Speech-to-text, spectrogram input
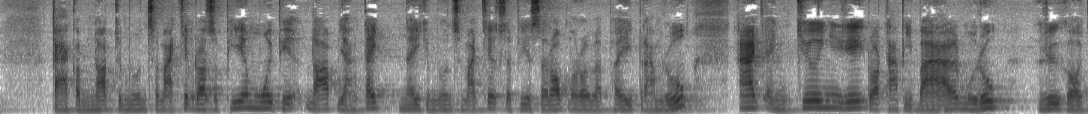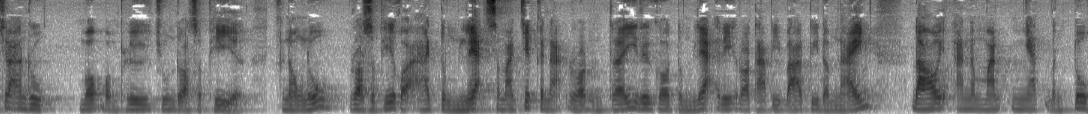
2ការកំណត់ចំនួនសមាជិករដ្ឋសភា1ភាគ10យ៉ាងតិចនៃចំនួនសមាជិកសភាសរុប125រូបអាចអញ្ជើញរាជរដ្ឋាភិបាលមួយរូបឬក៏ច្រើនរូប មកបំភ្លឺជូនរដ្ឋសភា ក្នុងនោះរដ្ឋសភាក៏អាចទម្លាក់សមាជិកគណៈរដ្ឋមន្ត្រីឬក៏ទម្លាក់រាជរដ្ឋាភិបាលពីតំណែង ដោយអនុម័តញត្តិបន្ទោស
